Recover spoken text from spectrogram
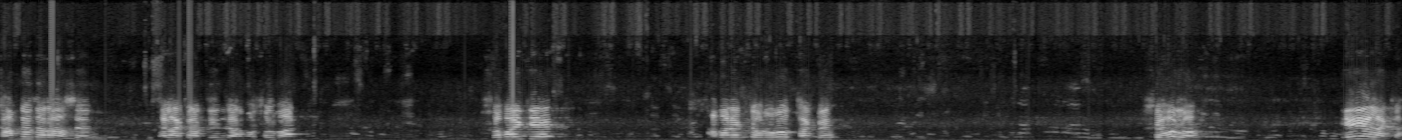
সামনে যারা আছেন, এলাকার দিনদার মুসলমান, সবাইকে আমার একটা অনুরোধ থাকবে। সে হলো, এই এলাকা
